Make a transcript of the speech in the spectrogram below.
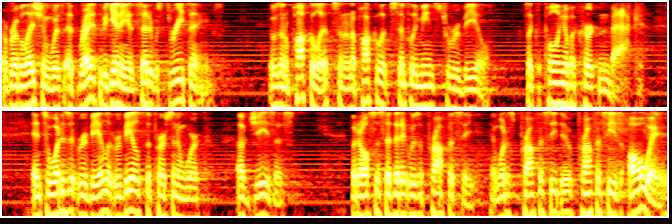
of Revelation was, at, right at the beginning, it said it was three things. It was an apocalypse, and an apocalypse simply means to reveal. It's like the pulling of a curtain back. And so what does it reveal? It reveals the person and work of Jesus. But it also said that it was a prophecy. And what does prophecy do? Prophecy is always,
